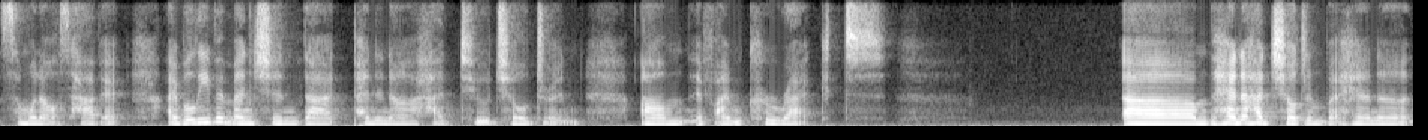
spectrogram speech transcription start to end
someone else have it. I believe it mentioned that Peninnah had two children, um, if I'm correct. Um, Hannah had children, but Hannah,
